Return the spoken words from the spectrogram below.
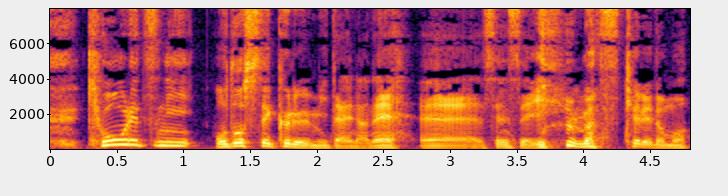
強烈に脅してくるみたいなね、えー、先生言いますけれども、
